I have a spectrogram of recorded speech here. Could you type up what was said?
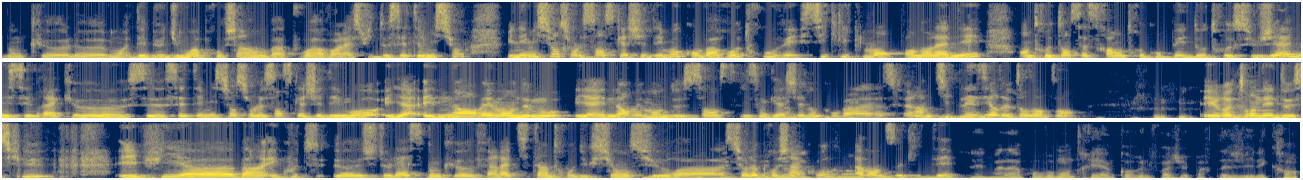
donc euh, le mois, début du mois prochain, on va pouvoir avoir la suite de cette émission. Une émission sur le sens caché des mots qu'on va retrouver cycliquement pendant l'année. Entre-temps, ça sera entrecoupé d'autres sujets, mais c'est vrai que cette émission sur le sens caché des mots, il y a énormément de mots, il y a énormément de sens qui sont cachés, ah donc on va se faire un petit plaisir de temps en temps. et retourner dessus. Et puis, euh, ben, écoute, euh, je te laisse donc euh, faire la petite introduction sur sur le prochain cours avant de se quitter. Voilà, pour vous montrer encore une fois, je vais partager l'écran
